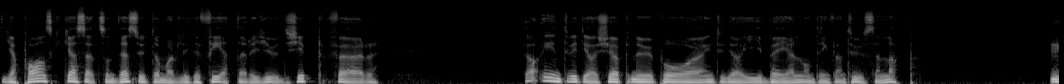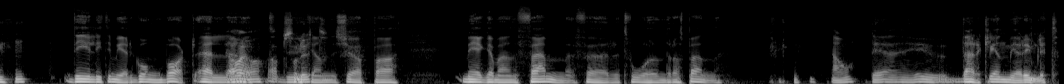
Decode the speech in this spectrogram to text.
japansk kassett som dessutom har lite fetare ljudchip för ja, inte vet jag, köp nu på inte vet jag, Ebay eller någonting för en tusenlapp. Mhm. Det är ju lite mer gångbart. Eller Ja, ja, att du absolut. kan köpa Mega Man 5 för 200 spänn. Ja, det är ju verkligen mer rimligt.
